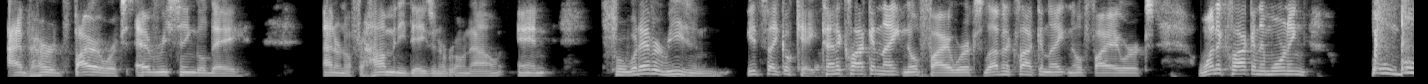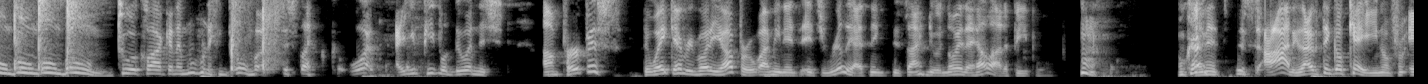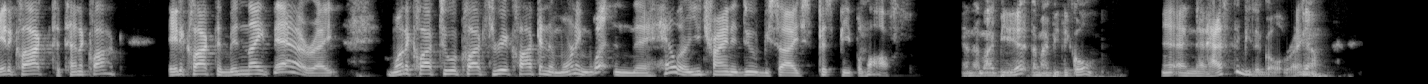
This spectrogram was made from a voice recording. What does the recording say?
i've heard fireworks every single day. I don't know for how many days in a row now. And for whatever reason it's like okay 10 o'clock at night no fireworks. 11 o'clock at night no fireworks. 1 o'clock in the morning boom, boom, boom, boom, boom. Two o'clock in the morning, boom. It's just like, what? Are you people doing this on purpose to wake everybody up? Or I mean, it, it's really, I think, designed to annoy the hell out of people. Okay. And it's just odd. I would think, okay, you know, from eight o'clock to ten o'clock, eight o'clock to midnight, yeah, right. One o'clock, two o'clock, three o'clock in the morning. What in the hell are you trying to do besides piss people off? and that might be it. That might be the goal. And that has to be the goal, right? Yeah.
